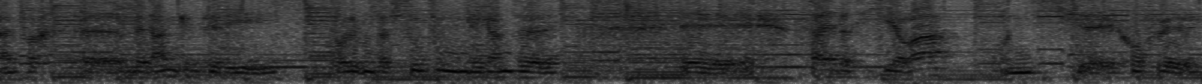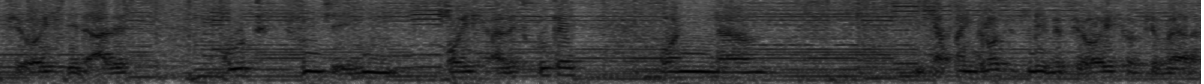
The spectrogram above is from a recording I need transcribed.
einfach äh, bedanken für die tolle Unterstützung die ganze äh, Zeit, dass ich hier war und ich äh, hoffe für euch wird alles gut. Ich wünsche Ihnen euch alles Gute und ähm, ich habe ein großes Liebe für euch und für Werder.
